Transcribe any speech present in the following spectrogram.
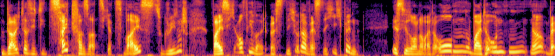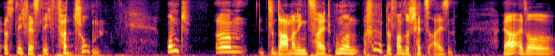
Und dadurch, dass ich die Zeitversatz jetzt weiß zu Greenwich, weiß ich auch, wie weit östlich oder westlich ich bin. Ist die Sonne weiter oben, weiter unten, ne, östlich, westlich verschoben. Und ähm, zur damaligen Zeit Uhren, das waren so Schätzeisen. Ja, also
